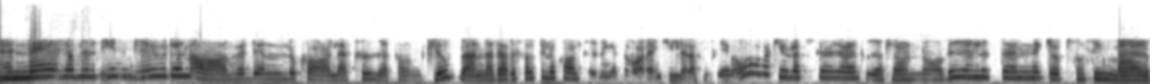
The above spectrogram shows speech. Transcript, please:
Nej, jag har blivit inbjuden av den lokala triathlonklubben. När det hade stått i lokaltidningen så var det en kille där som skrev Åh, vad kul att du ska göra en triathlon och vi är en liten grupp som simmar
